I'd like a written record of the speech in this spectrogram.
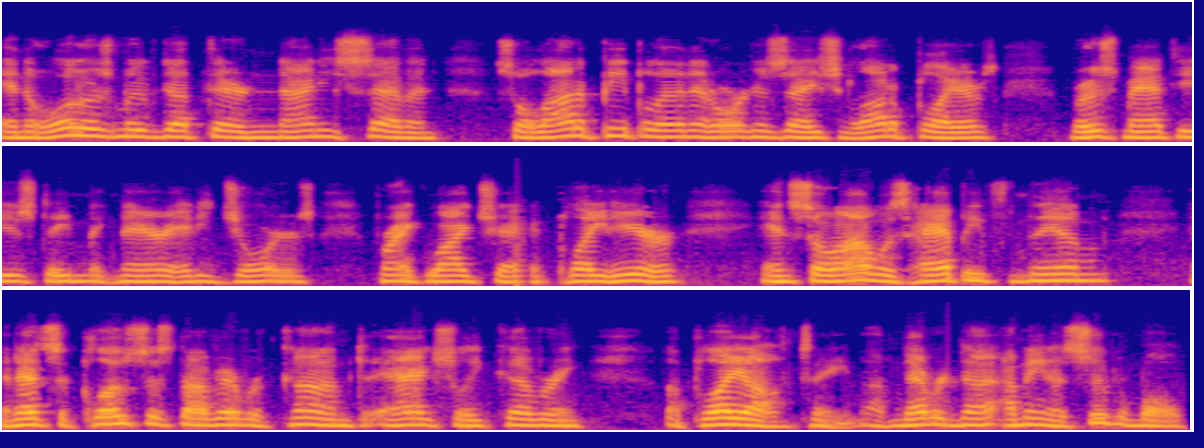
and the Oilers moved up there in '97. So a lot of people in that organization, a lot of players, Bruce Matthews, Steve McNair, Eddie George, Frank Wycheck played here, and so I was happy for them. And that's the closest I've ever come to actually covering a playoff team. I've never done, I mean, a Super Bowl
